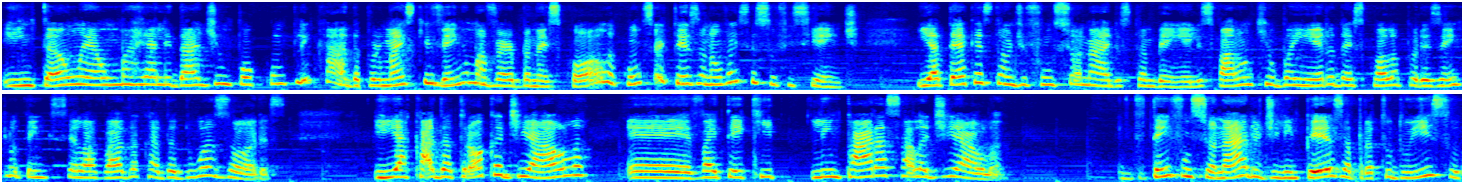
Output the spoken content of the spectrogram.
Então é uma realidade um pouco complicada. Por mais que venha uma verba na escola, com certeza não vai ser suficiente. E até a questão de funcionários também. Eles falam que o banheiro da escola, por exemplo, tem que ser lavado a cada duas horas. E a cada troca de aula, é, vai ter que limpar a sala de aula. Tem funcionário de limpeza para tudo isso?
